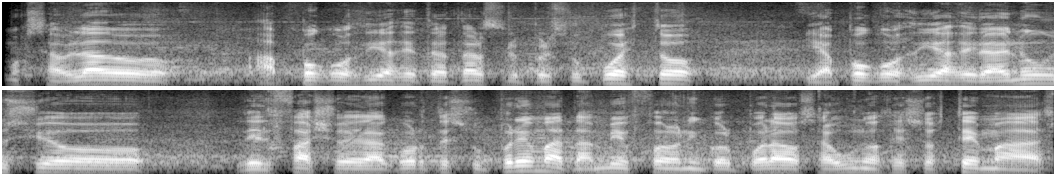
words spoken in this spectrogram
Hemos hablado a pocos días de tratarse el presupuesto y a pocos días del anuncio del fallo de la Corte Suprema, también fueron incorporados algunos de esos temas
